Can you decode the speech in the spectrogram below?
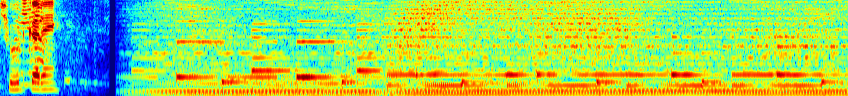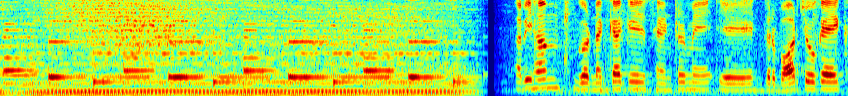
शूट करें। अभी हम गोरनक्का के सेंटर में दरबार चौक है एक।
